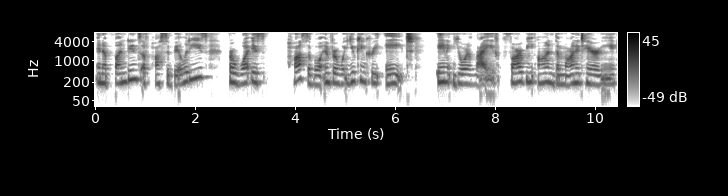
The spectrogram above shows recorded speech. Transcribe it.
an abundance of possibilities for what is possible and for what you can create in your life far beyond the monetary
